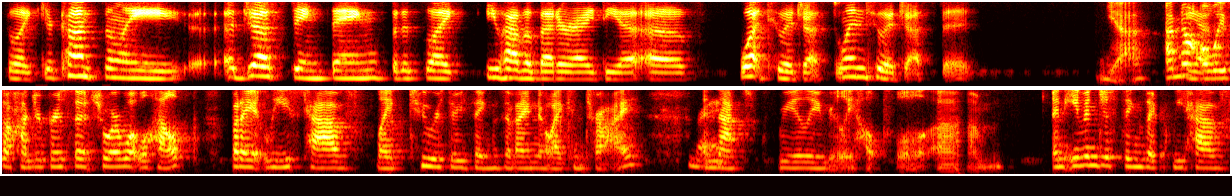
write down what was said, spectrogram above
So, like, you're constantly adjusting things, but it's like you have a better idea of what to adjust, when to adjust it. Yeah. I'm not yeah. always 100% sure what will help, but I at least have like two or three things that I know I can try. Right. And that's really, really helpful. Um, and even just things like we have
